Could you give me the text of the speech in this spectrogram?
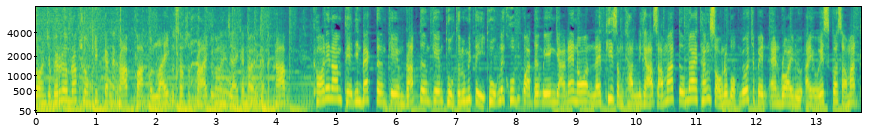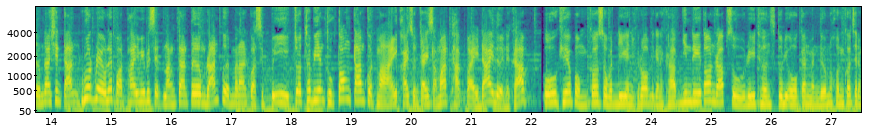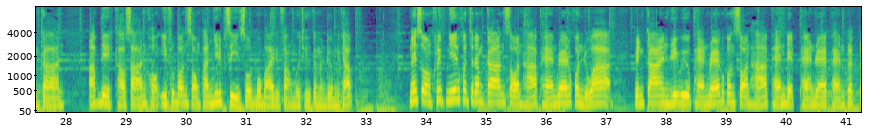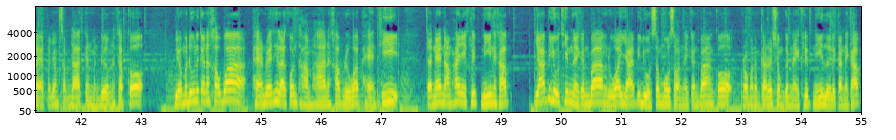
ก่อนจะไปเริ่มรับชมคลิปกันนะครับ ฝากกดไลค์ กด Subscribe เป็นกำลังใจกันหน่อยเลยกันนะครับ ขอแนะนำเพจ Inback เติมเกม รับเติมเกมถูกทะลุมิติ ถูกและคุ้มกว่าเติมเองอย่างแน่นอน และที่สำคัญนะครับสามารถเติมได้ทั้ง 2 ระบบไม่ว่าจะเป็น Android หรือ iOS ก็สามารถเติมได้เช่นกัน รวดเร็วและปลอดภัยมีใบเสร็จหลังการเติมร้านเปิดมานานกว่า 10 ปี จดทะเบียนถูกต้องตามกฎหมาย ใครสนใจสามารถทักไปได้เลยนะครับโอเคผมก็สวัสดีกันอีกรอบเลยกันนะครับ ยินดีต้อนรับสู่ Return Studio กันเหมือนเดิมทุกคนก็จะทำการอัปเดตข่าวสารของ eFootball 2024 โซนโมบายหรือฝั่งมือถือกันเหมือนเดิมนะครับ ในส่วนคลิปนี้ทุกคนจะทำการสอนหาแผนแร่ทุกคนหรือว่า เป็นการรีวิวแผนแร่ทุกคนสอนหาแผนเด็ดแผนแร่แผนแปลกๆประจำสัปดาห์กันเหมือนเดิมนะครับก็เดี๋ยวมาดูเลยกันนะครับว่าแผนแร่ที่หลายคนถามหานะครับหรือว่าแผนที่จะแนะนำให้ในคลิปนี้นะครับย้ายไปอยู่ทีมไหนกันบ้าง หรือว่าย้ายไปอยู่สโมสรไหนกันบ้าง ก็เรามาทำการรับชมกันในคลิปนี้เลยแล้วกันนะครับ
